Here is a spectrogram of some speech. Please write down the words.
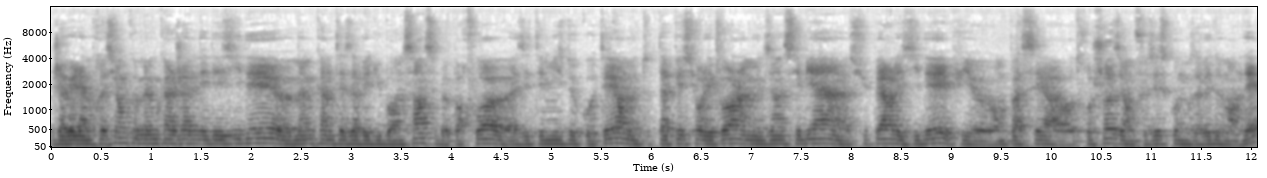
j'avais l'impression que même quand j'amenais des idées, euh, même quand elles avaient du bon sens, ben, parfois euh, elles étaient mises de côté, on me tapait sur l'épaule en me disant c'est bien, euh, super les idées, et puis on passait à autre chose et on faisait ce qu'on nous avait demandé.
